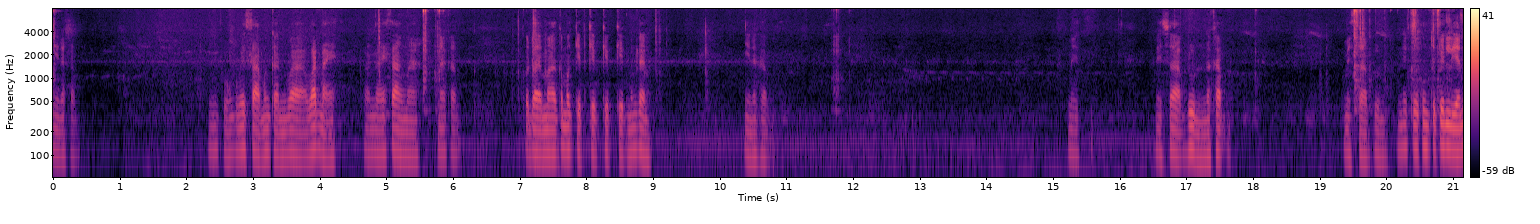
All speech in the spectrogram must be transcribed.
นี่นะครับนี่ผมก็ไม่ทราบเหมือนกันว่าวัดไหนวัดไหนสร้างมานะครับ ก็ได้มาก็มาเก็บเก็บเก็บเก็บเหมือนกัน นี่นะครับไม่ไม่ทราบรุ่นนะครับ ไม่ทราบรุ่นนี่ก็คงจะเป็นเหรียญ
